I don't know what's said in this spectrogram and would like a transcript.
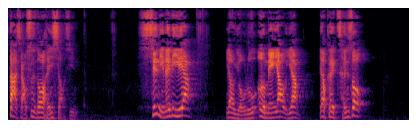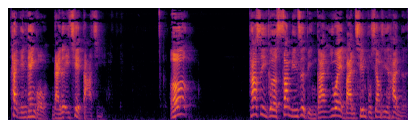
大小事都很小心，心里的力量要有如二枚曜一样，要可以承受太平天国来的一切打击。而他是一个三明治饼干，因为满清不相信汉人。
